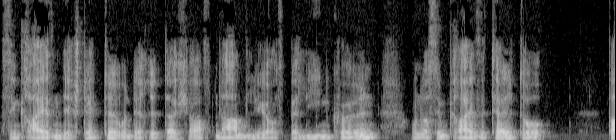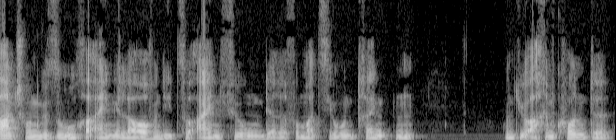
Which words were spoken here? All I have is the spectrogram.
Aus den Kreisen der Städte und der Ritterschaft, namentlich aus Berlin, Köln und aus dem Kreise Teltow, waren schon Gesuche eingelaufen, die zur Einführung der Reformation drängten. Und Joachim konnte,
